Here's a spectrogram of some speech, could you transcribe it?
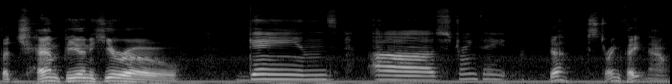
The champion hero. Gains uh, Strength 8 Yeah, strength eight now.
